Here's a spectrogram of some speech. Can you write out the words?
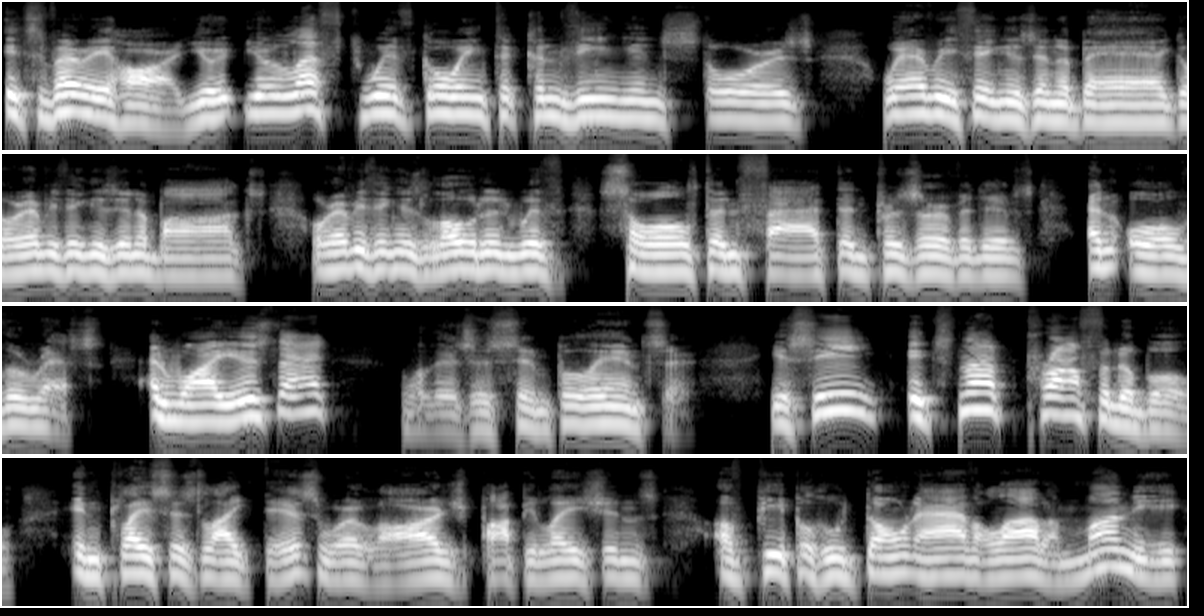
it's very hard. You're, you're left with going to convenience stores where everything is in a bag or everything is in a box or everything is loaded with salt and fat and preservatives and all the rest. And why is that? Well, there's a simple answer. You see, it's not profitable in places like this where large populations of people who don't have a lot of money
